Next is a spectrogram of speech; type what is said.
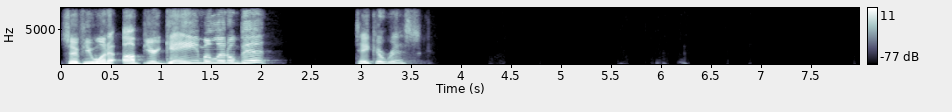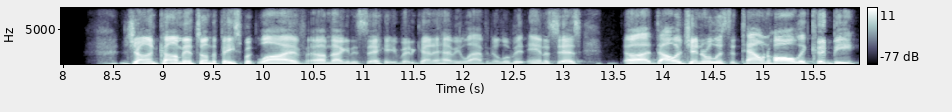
So if you want to up your game a little bit, take a risk. John comments on the Facebook Live. I'm not going to say, but it kind of have you laughing a little bit. Anna says, uh, Dollar General is the town hall. It could be.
